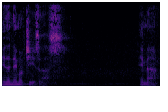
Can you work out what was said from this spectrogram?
in the name of Jesus. Amen.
